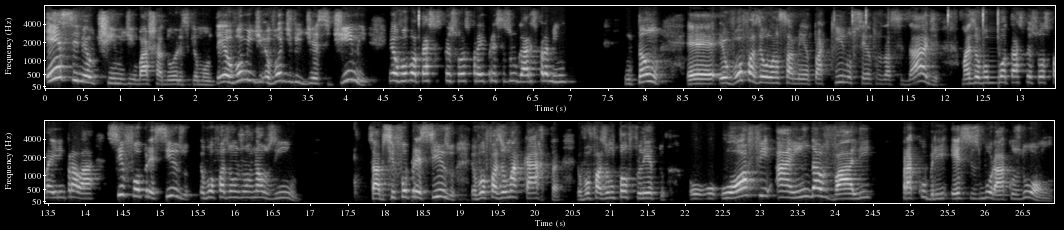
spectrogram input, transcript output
Esse meu time de embaixadores que eu montei, eu vou, me, eu vou dividir esse time eu vou botar essas pessoas para ir para esses lugares para mim. Então, é, eu vou fazer o lançamento aqui no centro da cidade, mas eu vou botar as pessoas para irem para lá. Se for preciso, eu vou fazer um jornalzinho. Sabe? Se for preciso, eu vou fazer uma carta, eu vou fazer um panfleto. O, o, o off ainda vale para cobrir esses buracos do on.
